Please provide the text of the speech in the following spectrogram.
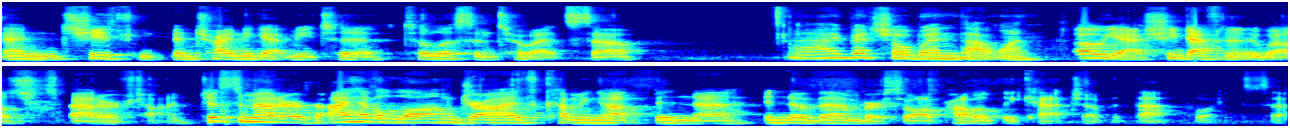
and she's been trying to get me to to listen to it. So, I bet she'll win that one. oh yeah, she definitely will. It's just a matter of time. Just a matter of. I have a long drive coming up in uh, in November, so I'll probably catch up at that point. So,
